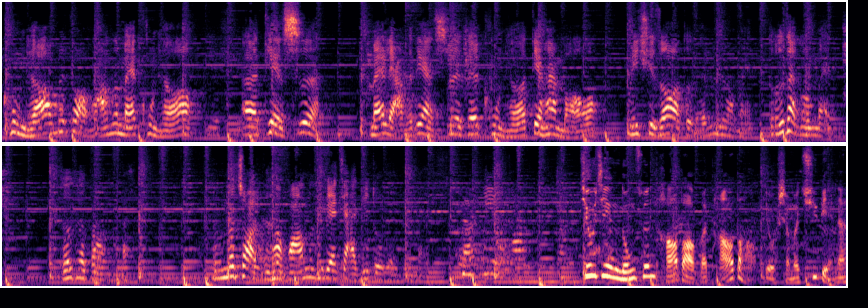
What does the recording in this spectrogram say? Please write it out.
空调，我们装房子买空调，呃，电视，买两个电视，这空调、电饭煲、煤气灶都在路上买，都是他给我买的，都是他帮我买的。我们装修房子这边家具都在这买。究竟农村淘宝和淘宝有什么区别呢？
